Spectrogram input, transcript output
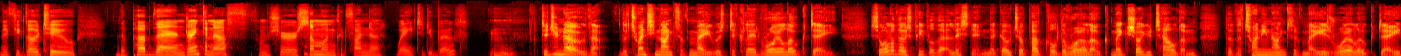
If you go to the pub there and drink enough, I'm sure someone could find a way to do both. Hmm. Did you know that the 29th of May was declared Royal Oak Day? So, all of those people that are listening that go to a pub called the Royal Oak, make sure you tell them that the 29th of May is Royal Oak Day,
